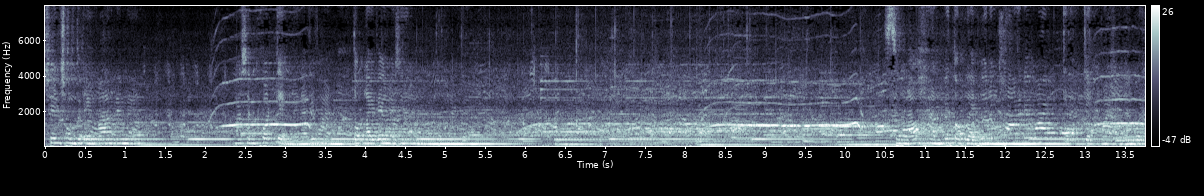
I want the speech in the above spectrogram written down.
ชื่นชมตัวเองบ้างได้ไหมเพราะฉันโคตรเก่งเลยนะที่ผ่านมาตกไลฟ์ได้ไหมชื่นชมตกไลฟ์ได้ไหมเสร็จแล้วหันไปตกไหลเพื่อนข้างๆได้ว่าแกเก่งมากเลยเว้ย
